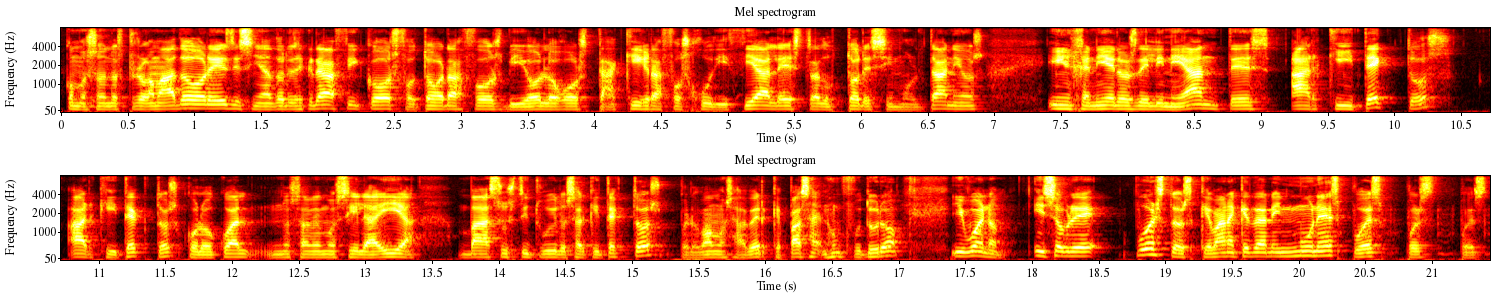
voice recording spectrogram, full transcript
como son los programadores, diseñadores gráficos, fotógrafos, biólogos, taquígrafos judiciales, traductores simultáneos, ingenieros delineantes, arquitectos, arquitectos, con lo cual no sabemos si la IA va a sustituir los arquitectos, pero vamos a ver qué pasa en un futuro. Y bueno, y sobre puestos que van a quedar inmunes, pues, pues, pues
